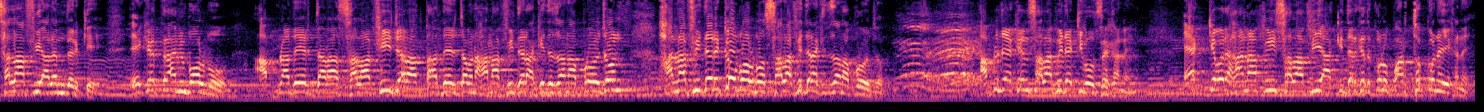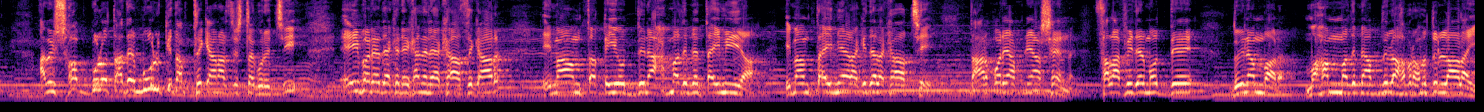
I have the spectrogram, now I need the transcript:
সালাফি আলেমদেরকে। এক্ষেত্রে আমি বলব, আপনাদের যারা সালাফি, যারা তাদের যেমন হানাফিদের আকিদে জানা প্রয়োজন, হানাফিদেরকেও বলব, সালাফিদের আকিদে জানা প্রয়োজন। আপনি দেখেন সালাফিরা কি বলছে এখানে? একেবারে হানাফি, সালাফি, আকিদার ক্ষেত্রে কোনো পার্থক্য নেই এখানে। আমি সবগুলো তাদের মূল কিতাব থেকে আনার চেষ্টা করেছি। এইবারে দেখেন এখানে লেখা আছে কার? ইমাম তাকিউদ্দিন আহমদ ইবনে তাইমিয়া। ইমাম তাইমিয়ার আকিদা লেখা আছে। তারপরে আপনি আসেন সালাফিদের মধ্যে দুই নম্বর, মোহাম্মদ ইবনে আবদুল্লাহ রহমতুল্লাহ আলাই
